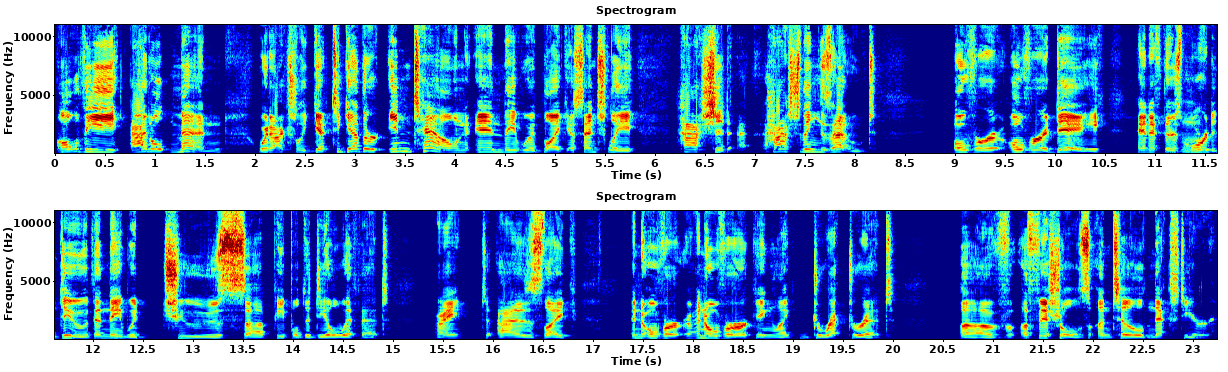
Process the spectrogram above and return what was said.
all the adult men would actually get together in town and they would like essentially hash it hash things out over over a day. And if there's more to do, then they would choose uh, people to deal with it, right? As like an over an overarching like directorate of officials until next year.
